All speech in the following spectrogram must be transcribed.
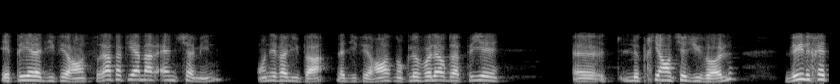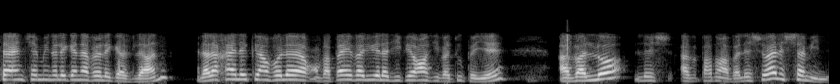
et payer la différence. Rapapi Amar En Shamin, on n'évalue pas la différence, donc le voleur doit payer euh, le prix entier du vol. Veil En Shamin le Gazlan, la lacha, elle est qu'un voleur, on ne va pas évaluer la différence, il va tout payer. Avalo, pardon, avaleshoel shamin.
